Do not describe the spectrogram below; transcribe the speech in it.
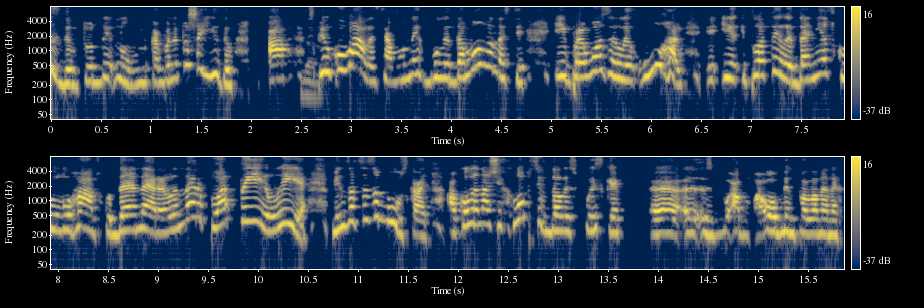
їздив туди. Ну як би не то, що їздив, а Да. спілкувалися. У них були домовленості і привозили уголь, і, і, і платили Донецьку, Луганську, ДНР, ЛНР. Платили. Він за це забув сказати. А коли наші хлопців дали списки. Е, е, Обмін полонених,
